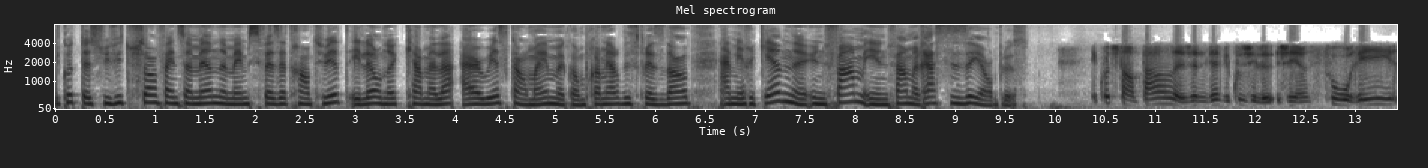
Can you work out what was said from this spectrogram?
Écoute, tu as suivi tout ça en fin de semaine, même s'il faisait 38. Et là, on a Kamala Harris quand même comme première vice-présidente américaine, une femme et une femme racisée en plus. Écoute, je t'en parle, Geneviève. Écoute, j'ai un sourire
